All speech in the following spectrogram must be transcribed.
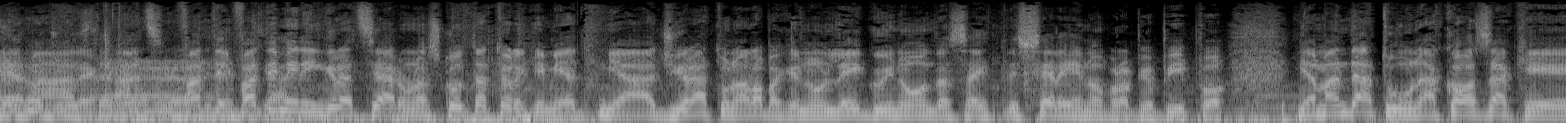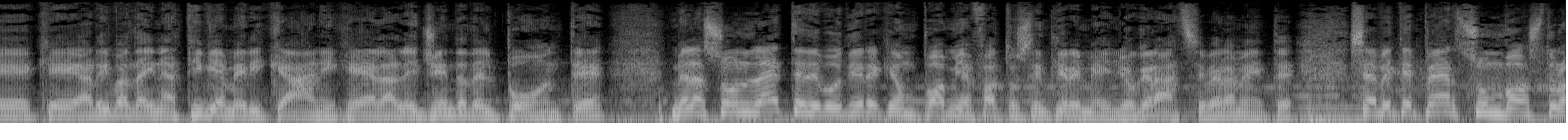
vero, cremare. giusto, Anzi, vero, fate- fatemi ringraziare un ascoltatore che mi ha, mi ha girato una roba che non leggo in onda, sai, sereno proprio Pippo. Mi ha mandato una cosa che, che arriva dai nativi americani, che è la leggenda del ponte. Me la son letta e devo dire che un po' mi ha fatto sentire meglio. Grazie, veramente. Se avete perso un vostro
